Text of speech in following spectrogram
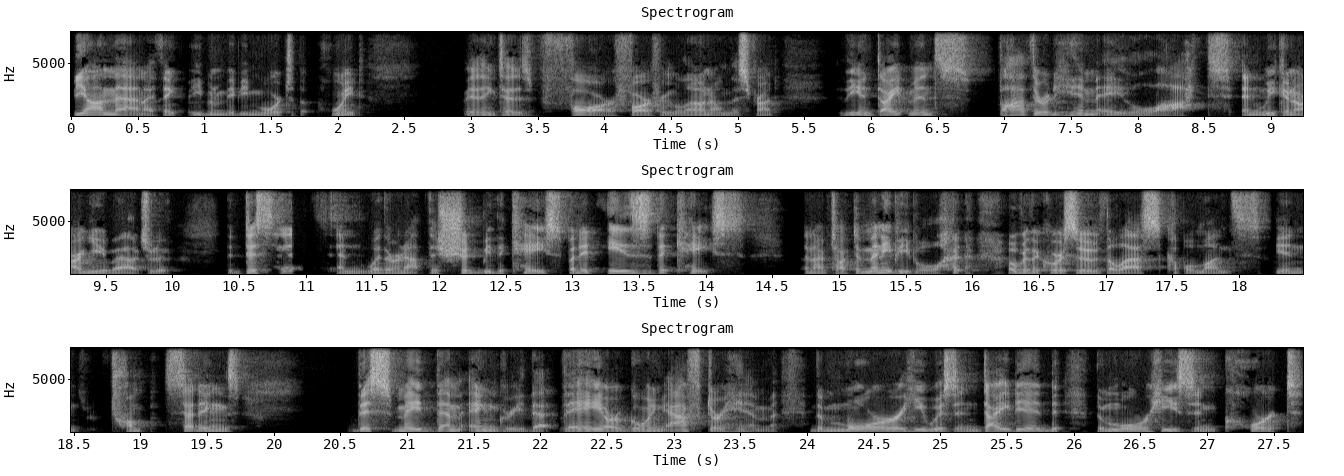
beyond that, and I think even maybe more to the point, I think Ted is far, far from alone on this front. The indictments bothered him a lot. And we can argue about sort of the dissonance and whether or not this should be the case, but it is the case. And I've talked to many people over the course of the last couple months in Trump settings this made them angry that they are going after him. The more he was indicted, the more he's in court,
